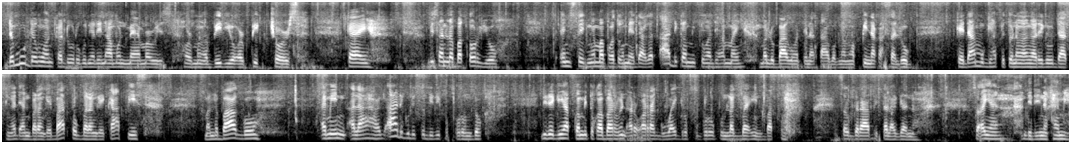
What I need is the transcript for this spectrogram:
Damo damo ang kaduro gud nga din amon memories or mga video or pictures. Kay bisan laboratorio instead nga mapatumi dagat adi kami to nga diha may malubago nga tinatawag nga mga pinakasalog kay damo gihapit to nga nga rigo dati nga dian barangay Batog barangay Kapis Malabago. I mean alahag adi ko dito didi ko purundok. Didi gihap kami to kabaron araw-aragway grupo grupong lagbayin bato so grabe talaga no? So ayan didi na kami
